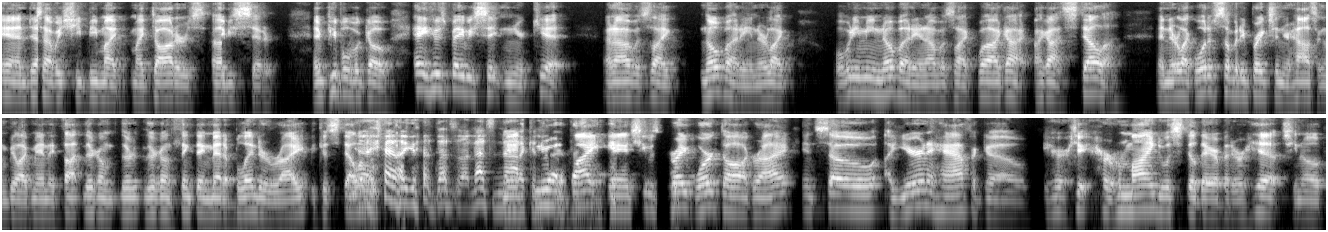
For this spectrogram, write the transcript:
and that's how she'd be my my daughter's uh, babysitter. And people would go hey who's babysitting your kid? And i was like nobody. And they're like well what do you mean nobody? And i was like well i got i got stella. And they're like, "What if somebody breaks in your house?" I'm gonna be like, "Man, they thought they're gonna they're, they're gonna think they met a blender, right?" Because Stella yeah, was yeah, like that's that's not Man, a you had a fight, and she was a great work dog, right? And so a year and a half ago, her her, mind was still there, but her hips, you know,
